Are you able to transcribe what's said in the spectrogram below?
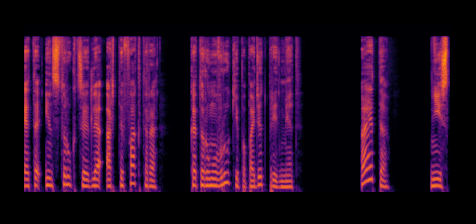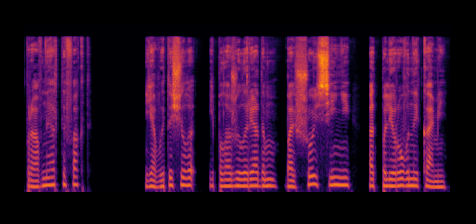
Это инструкция для артефактора, которому в руки попадет предмет. А это неисправный артефакт. Я вытащила и положила рядом большой синий отполированный камень.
